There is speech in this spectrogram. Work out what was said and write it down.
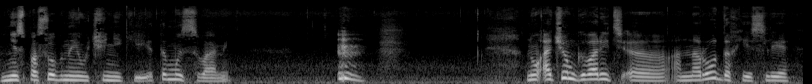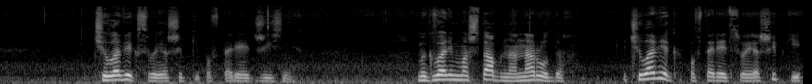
неспособные ученики. Это мы с вами. ну, о чем говорить э, о народах, если человек свои ошибки повторяет в жизни? Мы говорим масштабно о народах. Человек повторяет свои ошибки,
